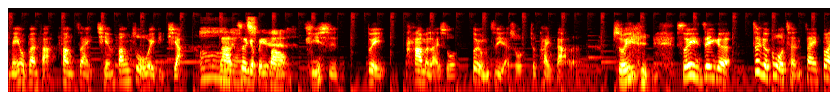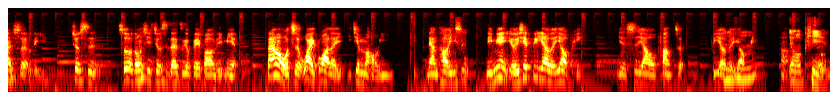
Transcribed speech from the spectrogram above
没有办法放在前方座位底下，哦，那这个背包其实对他们来说，对我们自己来说就太大了。所以，所以这个这个过程在断舍离就是。所有东西就是在这个背包里面。当然，我只外挂了一件毛衣，两套衣服，里面有一些必要的药品，也是要放着必要的药品。嗯啊、药品，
